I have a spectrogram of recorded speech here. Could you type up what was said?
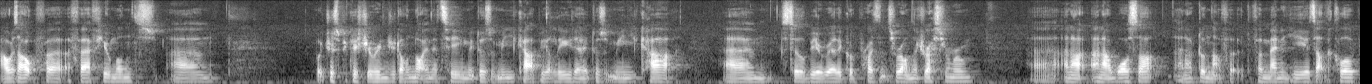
I was out for a fair few months. Um, but just because you're injured or not in the team, it doesn't mean you can't be a leader. It doesn't mean you can't um, still be a really good presence around the dressing room. Uh, and, I, and I was that, and I've done that for, for many years at the club.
